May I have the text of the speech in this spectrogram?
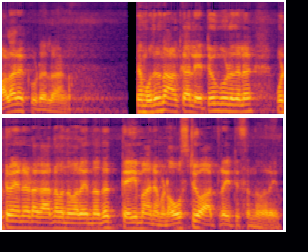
വളരെ കൂടുതലാണ്. മുതിർന്ന ആൾക്കാരിൽ ഏറ്റവും കൂടുതൽ മുട്ടുവേദനയുടെ കാരണം എന്ന് പറയുന്നത് തേയ്മാനമാണ് ഓസ്റ്റിയോ ആർത്രൈറ്റിസ് എന്ന് പറയും.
